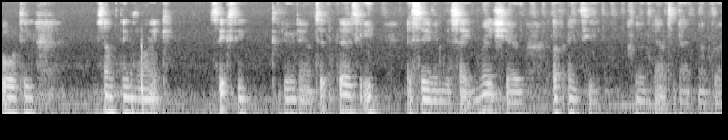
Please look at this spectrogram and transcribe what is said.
40, something like 60 could go down to 30, assuming the same ratio of 80 going down to that number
